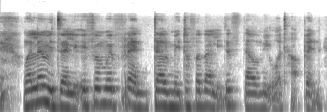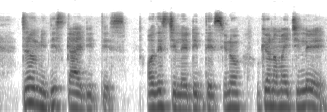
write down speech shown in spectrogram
well, let me tell you, if you're my friend, tell me, tafadhali, just tell me what happened. Tell me this guy did this or this chile did this. You know, ukiona my chile,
